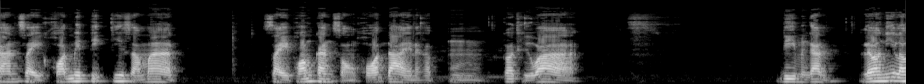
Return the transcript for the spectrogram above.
การใส่คอสเมติกที่สามารถใส่พร้อมกันสองคอร์สได้นะครับ อืม ก็ถือว่า ดีเหมือนกัน แล้วอันนี้เรา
